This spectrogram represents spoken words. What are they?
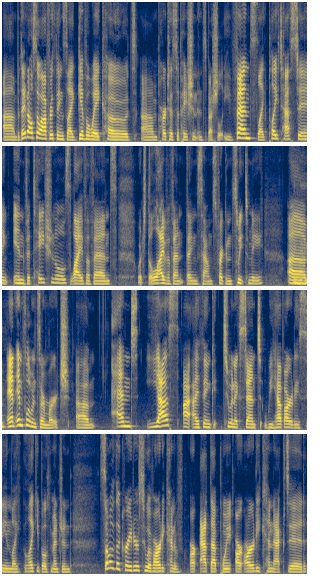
Um, but they'd also offer things like giveaway codes, um, participation in special events like playtesting, invitationals, live events, which the live event thing sounds freaking sweet to me, um, mm-hmm. and influencer merch. Um, and yes, I, I think to an extent we have already seen, like like you both mentioned, some of the creators who have already kind of are at that point are already connected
